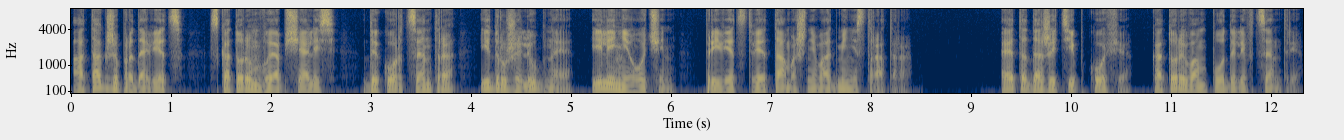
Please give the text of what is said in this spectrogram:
а также продавец, с которым вы общались, декор центра и дружелюбное или не очень приветствие тамошнего администратора. Это даже тип кофе, который вам подали в центре.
